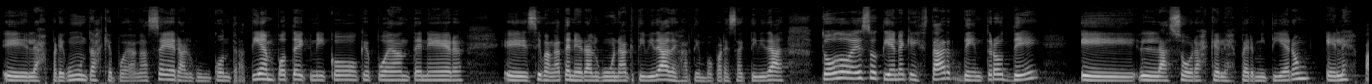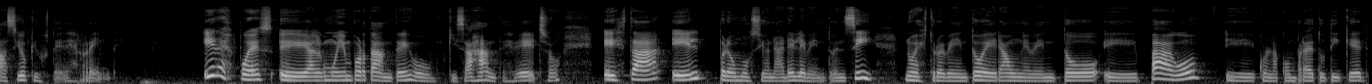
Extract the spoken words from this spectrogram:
eh, las preguntas que puedan hacer, algún contratiempo técnico que puedan tener, eh, si van a tener alguna actividad, dejar tiempo para esa actividad. Todo eso tiene que estar dentro de eh, las horas que les permitieron el espacio que ustedes renden. Y después, eh, algo muy importante, o quizás antes de hecho, está el promocionar el evento en sí. Nuestro evento era un evento eh, pago eh, con la compra de tu ticket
